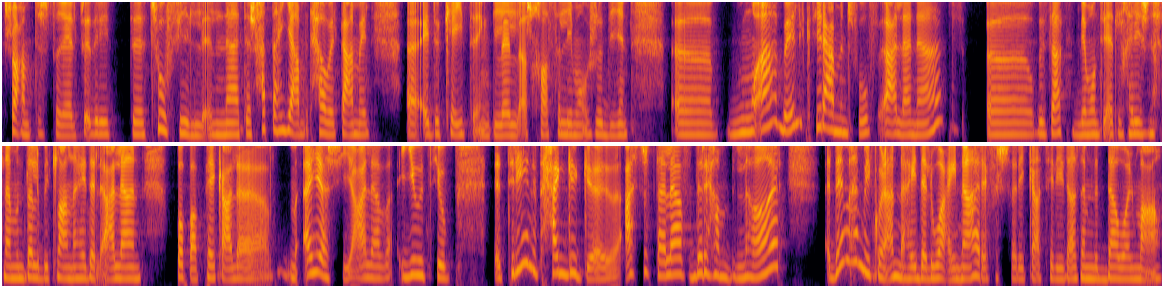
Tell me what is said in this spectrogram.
شو عم تشتغل بتقدري تشوفي الناتج. حتى هي عم بتحاول تعمل educating للأشخاص اللي موجودين. بمقابل كثير عم نشوف إعلانات آه، وبالذات بمنطقة الخليج نحن بنضل بيطلع لنا هيدا الإعلان pop up هيك على أي شيء على يوتيوب. تريد تحقق 10000 درهم بالنهار قد إيه مهم يكون عندنا هيدا الوعي نعرف الشركات اللي لازم نتداول معها؟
